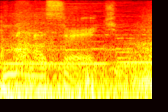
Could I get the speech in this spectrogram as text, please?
Mana Surge.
